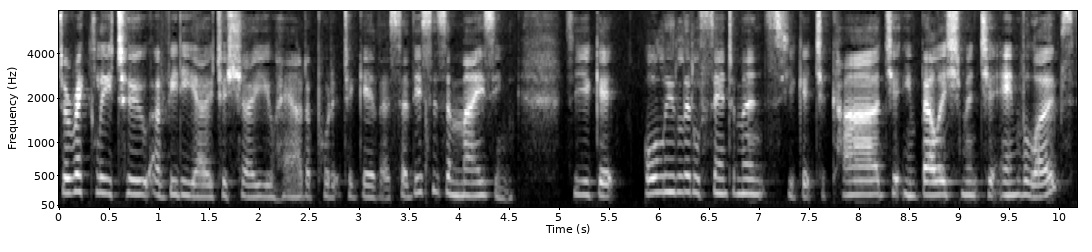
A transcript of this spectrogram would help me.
directly to a video to show you how to put it together. So this is amazing. So you get all your little sentiments, you get your cards, your embellishments, your envelopes,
